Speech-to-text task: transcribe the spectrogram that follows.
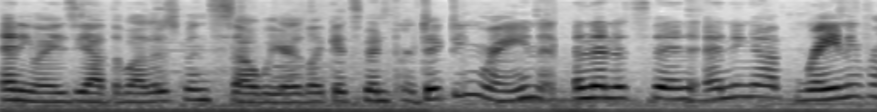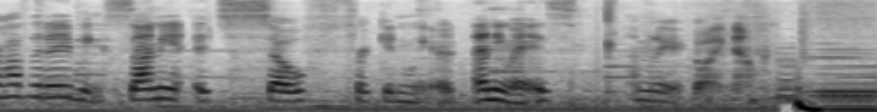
Anyways yeah the weather's been so weird. Like it's been predicting rain and then it's been ending up raining for half the day being sunny. It's so freaking weird. Anyways I'm gonna get going now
